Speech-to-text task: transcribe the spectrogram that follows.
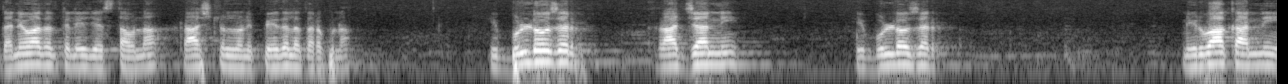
ధన్యవాదాలు తెలియజేస్తా ఉన్నా రాష్ట్రంలోని పేదల తరపున. ఈ బుల్డోజర్ రాజ్యాన్ని ఈ బుల్డోజర్ నిర్వాకాన్ని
